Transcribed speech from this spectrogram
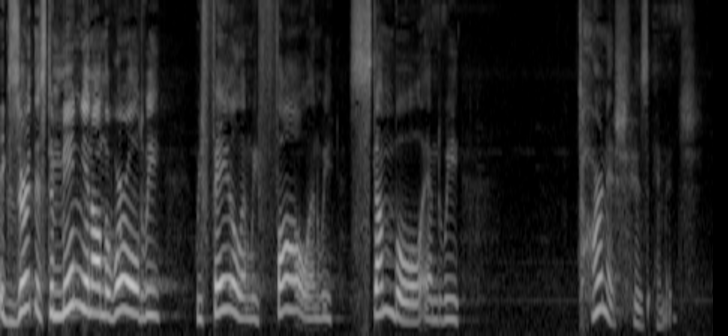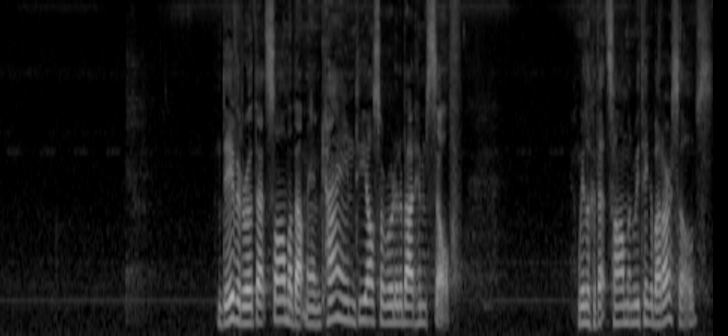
exert this dominion on the world, we, we fail and we fall and we stumble and we tarnish his image? David wrote that psalm about mankind. He also wrote it about himself. We look at that psalm and we think about ourselves.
